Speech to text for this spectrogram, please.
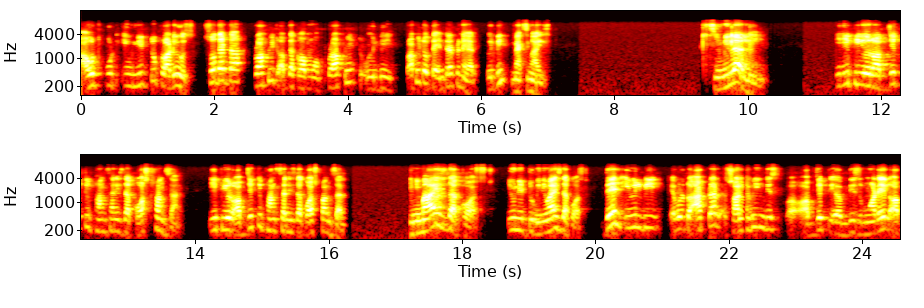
output you need to produce so that the profit of the profit will be profit of the entrepreneur will be maximized. Similarly, if your objective function is the cost function, if your objective function is the cost function, minimize the cost. You need to minimize the cost. Then you will be able to, after solving this uh, object, uh, this model of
